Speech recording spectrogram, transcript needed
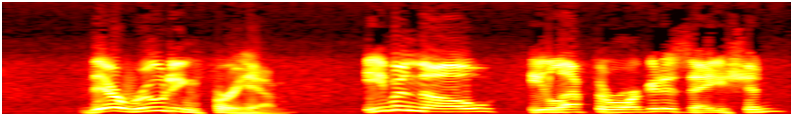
they're rooting for him. Even though he left their organization,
